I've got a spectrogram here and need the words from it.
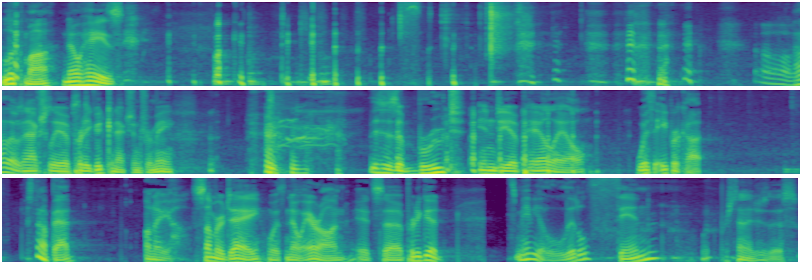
"Look, ma, no haze." Fucking ridiculous. I thought that was actually a pretty good connection for me. this is a brute India Pale Ale with apricot. It's not bad. On a summer day with no air on, it's uh, pretty good. It's maybe a little thin. What percentage is this?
